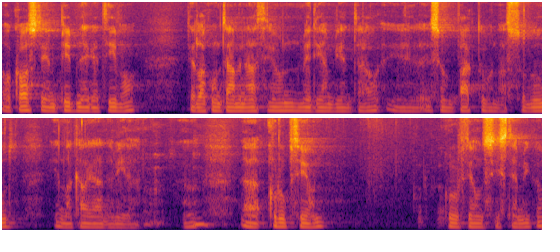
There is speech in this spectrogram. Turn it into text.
el coste en PIB negativo de la contaminación medioambiental y su impacto en la salud y en la calidad de vida. Uh, corrupción, corrupción sistémica,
